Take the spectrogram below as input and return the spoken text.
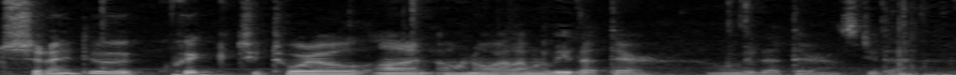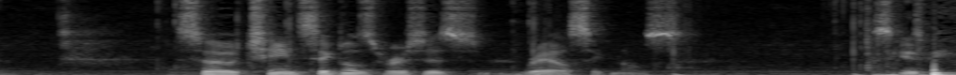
should I do a quick tutorial on? Oh no, I want to leave that there. I want to leave that there. Let's do that. So chain signals versus rail signals. Excuse me.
